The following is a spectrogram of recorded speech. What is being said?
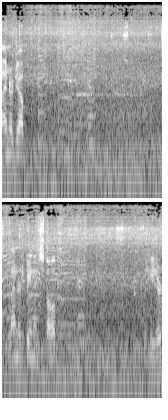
liner job. Liner's being installed. The heater.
